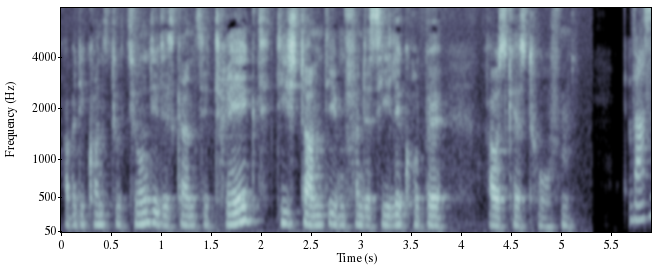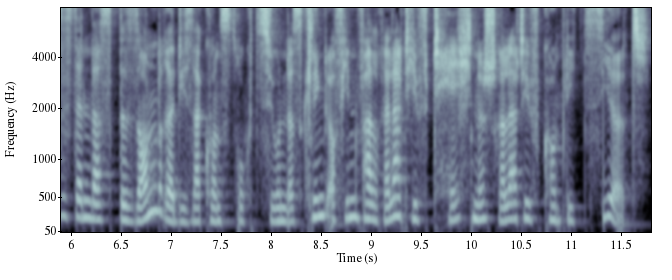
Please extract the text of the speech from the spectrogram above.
Aber die Konstruktion, die das Ganze trägt, die stammt eben von der Seele-Gruppe aus Gersthofen. Was ist denn das Besondere dieser Konstruktion? Das klingt auf jeden Fall relativ technisch, relativ kompliziert.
